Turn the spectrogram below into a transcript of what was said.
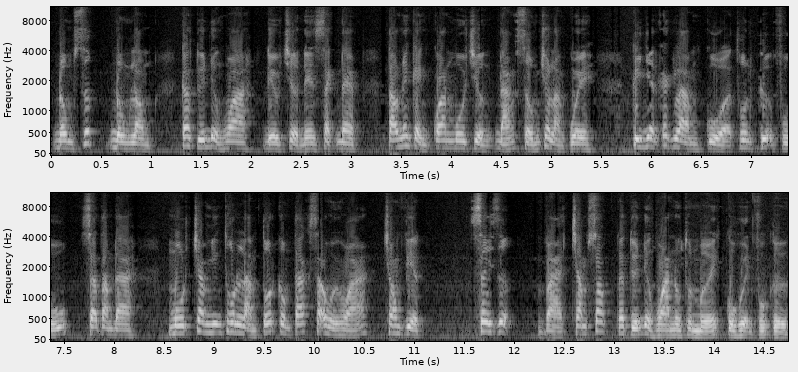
đồng sức, đồng lòng, các tuyến đường hoa đều trở nên sạch đẹp, tạo nên cảnh quan môi trường đáng sống cho làng quê. Ghi nhận cách làm của thôn Cự Phú, xã Tam Đa, một trong những thôn làm tốt công tác xã hội hóa trong việc xây dựng và chăm sóc các tuyến đường hoa nông thôn mới của huyện Phú Cử.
